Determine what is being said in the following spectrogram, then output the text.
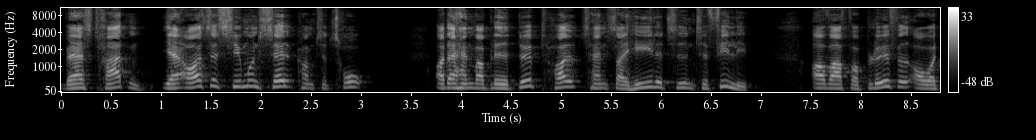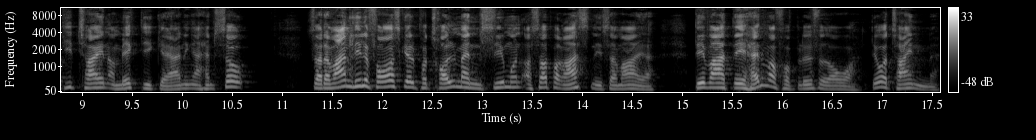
Vers 13. Ja, også Simon selv kom til tro, og da han var blevet døbt, holdt han sig hele tiden til Filip, og var forbløffet over de tegn og mægtige gerninger, han så. Så der var en lille forskel på troldmanden Simon, og så på resten i Samaria. Det var det, han var forbløffet over. Det var tegnene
